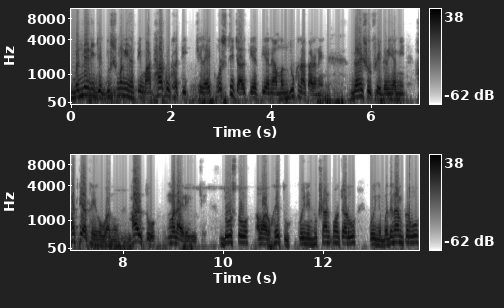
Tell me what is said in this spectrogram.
બંનેની જે દુશ્મની હતી, માથાકૂટ હતી, છેલ્લા એક વર્ષથી ચાલતી હતી અને આ બંદૂકના કારણે ગણેશ ઉર્ફે ગણિયાની હત્યા થઈ હોવાનું હાલ તો મનાઈ રહ્યું છે. દોસ્તો, અમારો હેતુ કોઈને નુકસાન પહોંચાડવું, કોઈને બદનામ કરવું,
